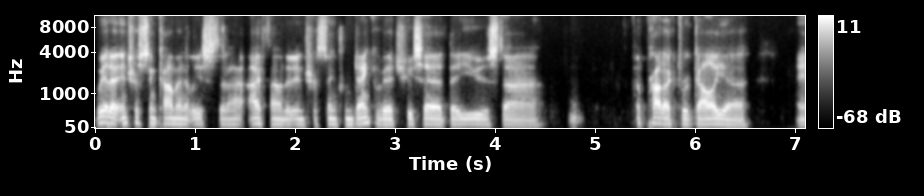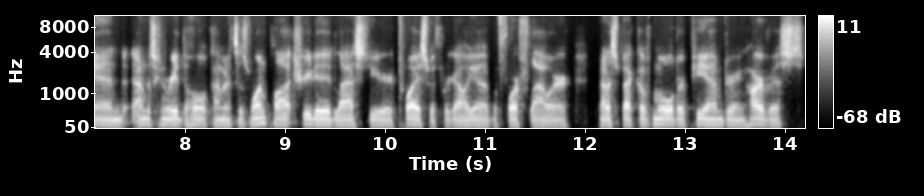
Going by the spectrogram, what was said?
We had an interesting comment, at least that I, I found it interesting from Dankovich, who said they used uh, a product Regalia. And I'm just going to read the whole comment. It says one plot treated last year twice with Regalia before flower, not a speck of mold or PM during harvest,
